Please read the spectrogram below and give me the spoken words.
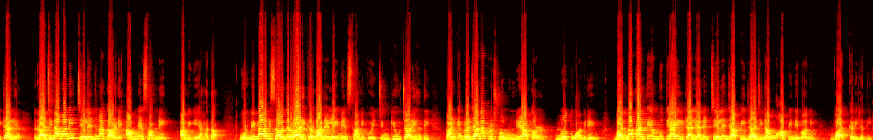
ઇટાલિયા રાજીનામાની ચેલેન્જના કારણે આમને સામને આવી ગયા હતા. મોરબીમાં વિસાવદરવાળી કરવાને લઈને સ્થાનિકોએ ચીમકી ઉચ્ચારી હતી, કારણ કે પ્રજાના પ્રશ્નોનું નિરાકરણ નહોતું આવી રહ્યું. બાદમાં કાંતિ અમૃતિયાએ ઇટાલિયાને ચેલેન્જ આપી રાજીનામું આપી દેવાની વાત કરી હતી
